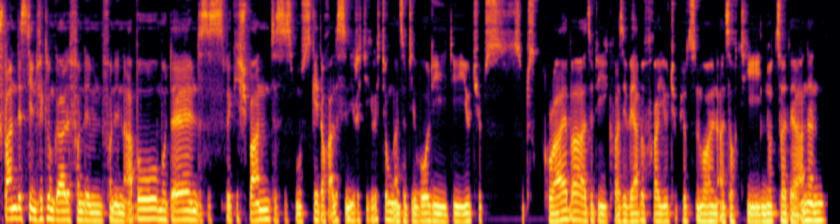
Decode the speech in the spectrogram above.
Spannend ist die Entwicklung gerade von dem, von den Abo-Modellen. Das ist wirklich spannend. Das ist, muss, geht auch alles in die richtige Richtung. Also die, wohl die, die YouTube-Subscriber, also die quasi werbefrei YouTube nutzen wollen, als auch die Nutzer der anderen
